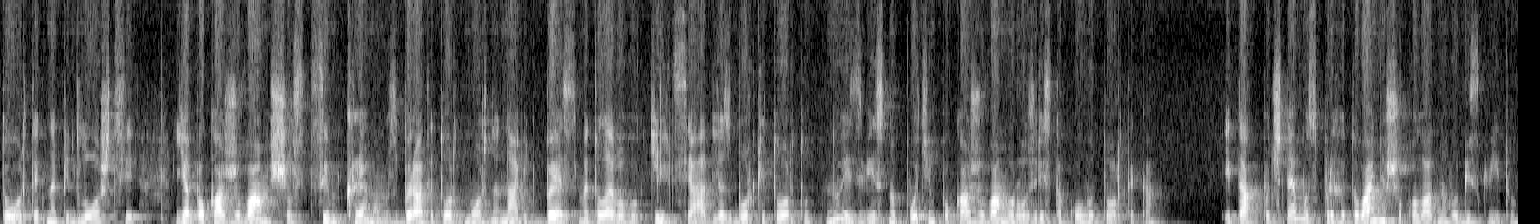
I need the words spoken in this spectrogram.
тортик на підложці. Я покажу вам, що з цим кремом збирати торт можна навіть без металевого кільця для зборки торту. Ну і, звісно, потім покажу вам розріз такого тортика. І так, почнемо з приготування шоколадного бісквіту.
